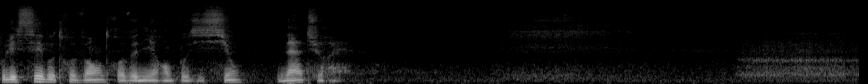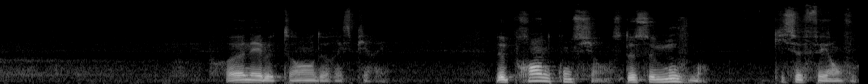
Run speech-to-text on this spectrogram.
vous laissez votre ventre revenir en position naturelle. Prenez le temps de respirer, de prendre conscience de ce mouvement qui se fait en vous.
